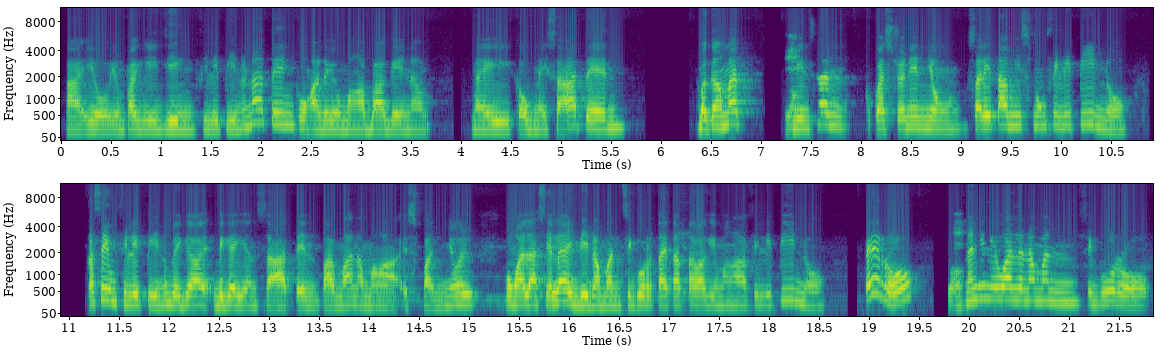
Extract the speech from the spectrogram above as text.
tayo, yung pagiging Filipino natin, kung ano yung mga bagay na may kaugnay sa atin. Bagamat Yeah. Minsan, questionin yung salita mismong Filipino. Kasi yung Filipino, bigay, bigay yan sa atin, tama, ng mga Espanyol. Kung wala sila, hindi naman siguro tayo tatawag yung mga Filipino. Pero, wow. naniniwala naman siguro,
